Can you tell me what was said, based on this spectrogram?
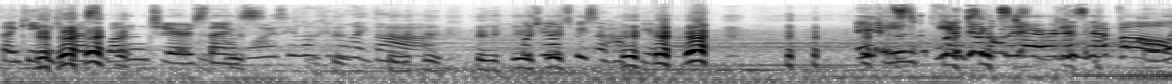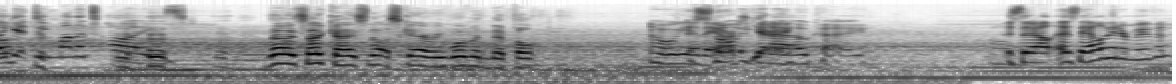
Thank you. Could you press the button? Cheers. Oh, Thanks. Why is he looking like that? What do you have to be so happy about? Ian, It's Ian, don't stare at his nipple. I get oh, demonetized. no, it's okay. It's not a scary woman nipple. Oh yeah, it's they not. are. Yeah. scary. Okay. Is the is the elevator moving?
